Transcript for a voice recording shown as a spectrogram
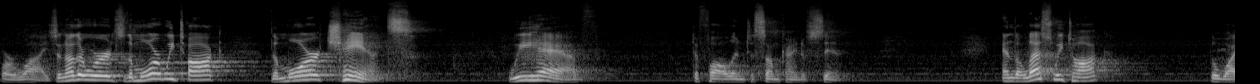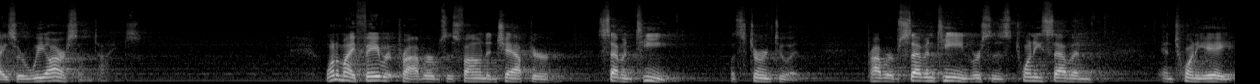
or wise. In other words, the more we talk, the more chance we have to fall into some kind of sin. And the less we talk, the wiser we are sometimes. One of my favorite proverbs is found in chapter 17. Let's turn to it. Proverbs 17, verses 27 and 28.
